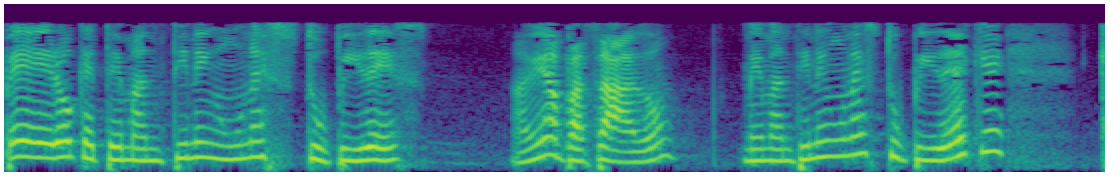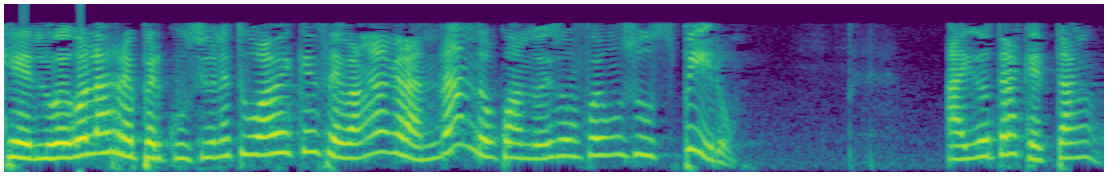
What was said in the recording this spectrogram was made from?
pero que te mantienen en una estupidez. A mí me ha pasado, me mantienen en una estupidez que, que luego las repercusiones tú vas a ver que se van agrandando cuando eso fue un suspiro. Hay otras que están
